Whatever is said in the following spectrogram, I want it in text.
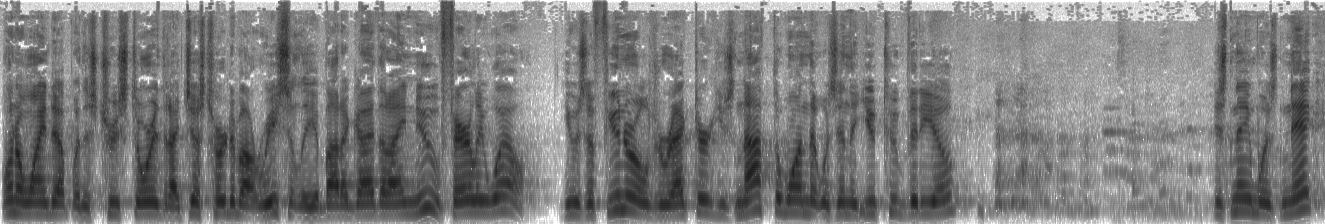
I want to wind up with this true story that I just heard about recently about a guy that I knew fairly well. He was a funeral director. He's not the one that was in the YouTube video. His name was Nick.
